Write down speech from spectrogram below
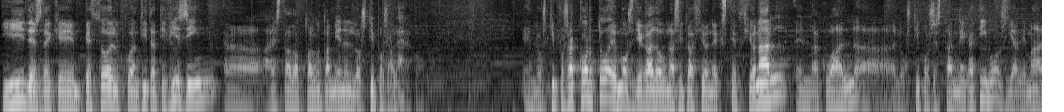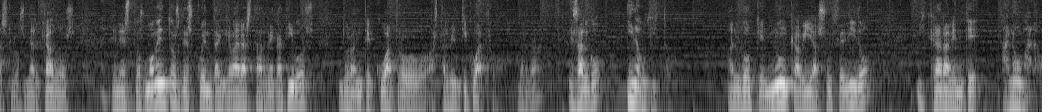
y desde que empezó el quantitative easing eh, ha estado actuando también en los tipos a largo. En los tipos a corto hemos llegado a una situación excepcional en la cual los tipos están negativos y además los mercados en estos momentos descuentan que van a estar negativos durante 4 hasta el 24, ¿verdad? Es algo inaudito, algo que nunca había sucedido y claramente anómalo.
